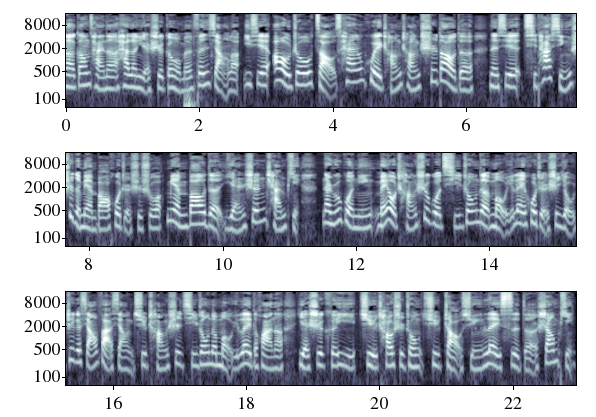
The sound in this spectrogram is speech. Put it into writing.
那刚才呢，Helen 也是跟我们分享了一些澳洲早餐会常常吃到的那些其他形式的面包，或者是说面包的延伸产品。那如果您没有尝试过其中的某一类，或者是有这个想法想去尝试其中的某一类的话呢，也是可以去超市中去找寻类似的商品。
